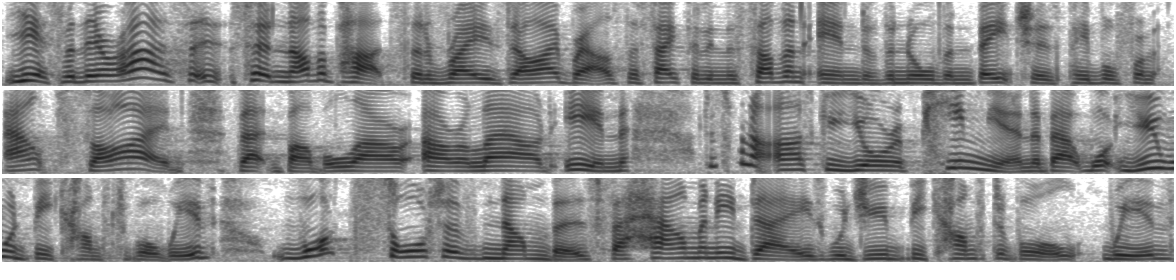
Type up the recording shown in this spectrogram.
Yes, but there are certain other parts that have raised eyebrows. The fact that in the southern end of the northern beaches, people from outside that bubble are, are allowed in. I just want to ask you your opinion about what you would be comfortable with. What sort of numbers for how many days would you be comfortable with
